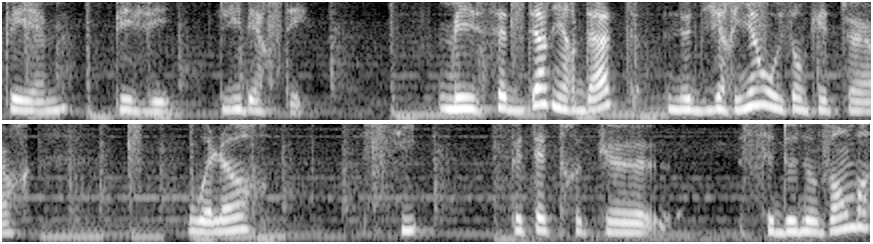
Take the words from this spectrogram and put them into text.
PM, PV, liberté. Mais cette dernière date ne dit rien aux enquêteurs. Ou alors, si, peut-être que ce 2 novembre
